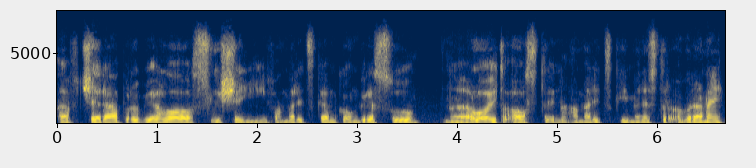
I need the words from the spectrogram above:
A včera proběhlo slyšení v americkém kongresu eh, Lloyd Austin, americký ministr obrany,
